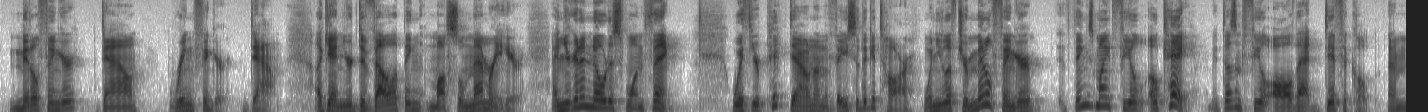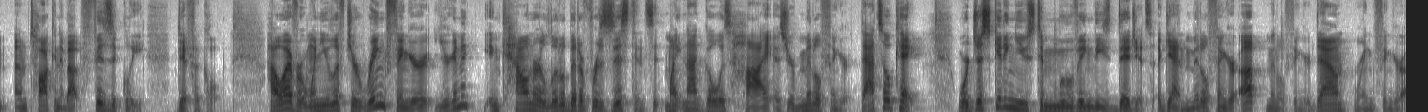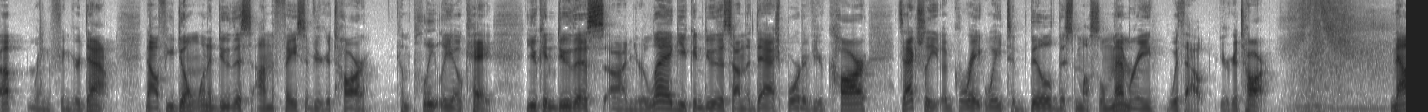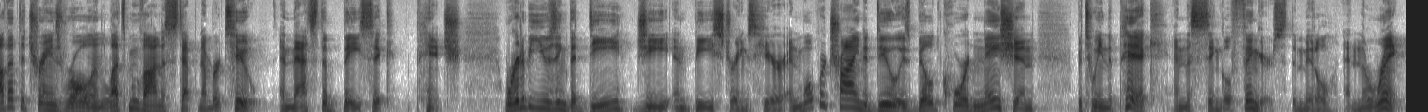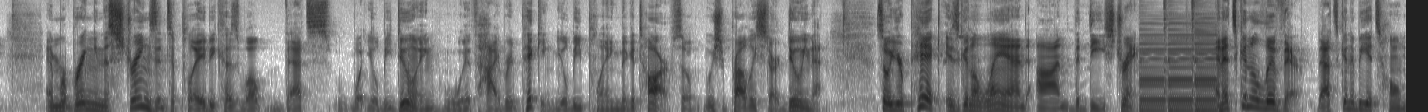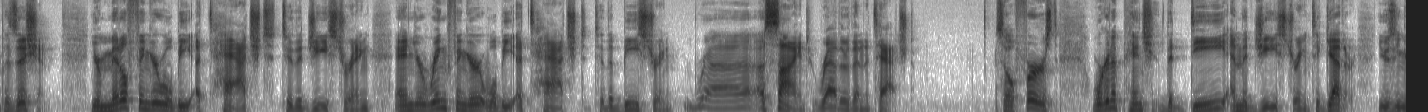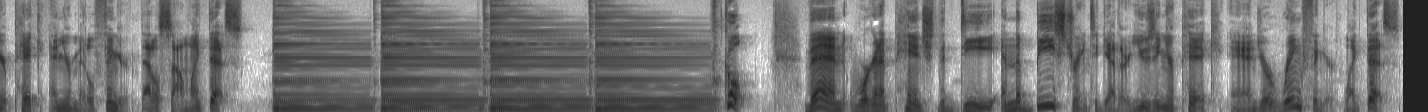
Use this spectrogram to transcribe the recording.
Middle finger, down, ring finger, down. Again, you're developing muscle memory here. And you're gonna notice one thing. With your pick down on the face of the guitar, when you lift your middle finger, things might feel okay. It doesn't feel all that difficult. I'm, I'm talking about physically difficult. However, when you lift your ring finger, you're to encounter a little bit of resistance. It might not go as high as your middle finger. That's okay. We're just getting used to moving these digits. Again, middle finger up, middle finger down, ring finger up, ring finger down. Now, if you don't want to do this on the face of your guitar, completely okay. You can do this on your leg, you can do this on the dashboard of your car. It's actually a great way to build this muscle memory without your guitar. Now that the train's rolling, let's move on to step number two, and that's the basic pinch. We're going to be using the D, G, and B strings here, and what we're trying to do is build coordination between the pick and the single fingers, the middle and the ring. And we're bringing the strings into play because, well, that's what you'll be doing with hybrid picking. You'll be playing the guitar, so we should probably start doing that. So your pick is going to land on the D string, and it's going to live there. That's going to be its home position. Your middle finger will be attached to the G string, and your ring finger will be attached to the B string, assigned rather than attached. So first, we're to pinch the D and the G string together using your pick and your middle finger. That'll sound like this. Cool. Then we're to pinch the D and the B string together using your pick and your ring finger like this.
